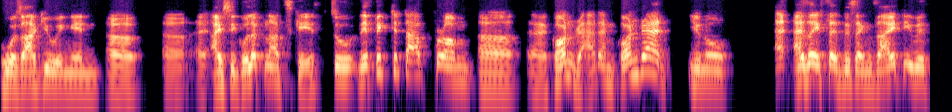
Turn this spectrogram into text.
who was arguing in uh, uh, I.C. Golaknath's case. So they picked it up from uh, uh, Conrad, and Conrad, you know, as I said, this anxiety with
